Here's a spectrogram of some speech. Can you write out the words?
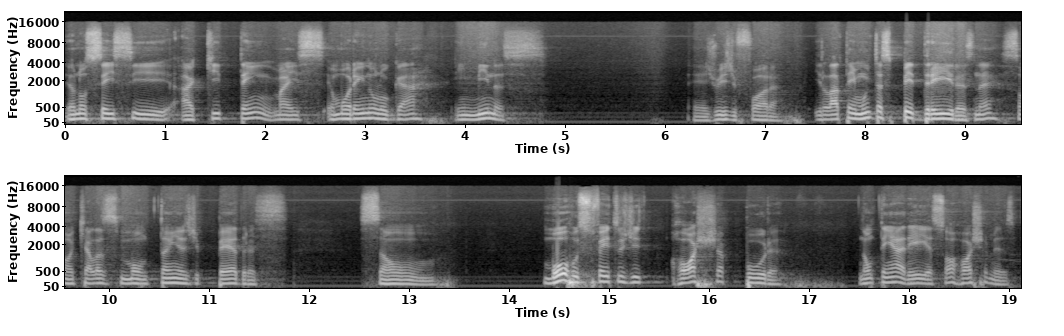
Eu não sei se aqui tem, mas eu morei num lugar em Minas, é, Juiz de Fora, e lá tem muitas pedreiras, né? São aquelas montanhas de pedras, são morros feitos de rocha pura. Não tem areia, é só rocha mesmo.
